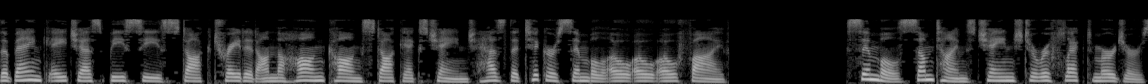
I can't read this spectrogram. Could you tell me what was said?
the bank HSBC's stock traded on the Hong Kong Stock Exchange has the ticker symbol 0005. Symbols sometimes change to reflect mergers.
